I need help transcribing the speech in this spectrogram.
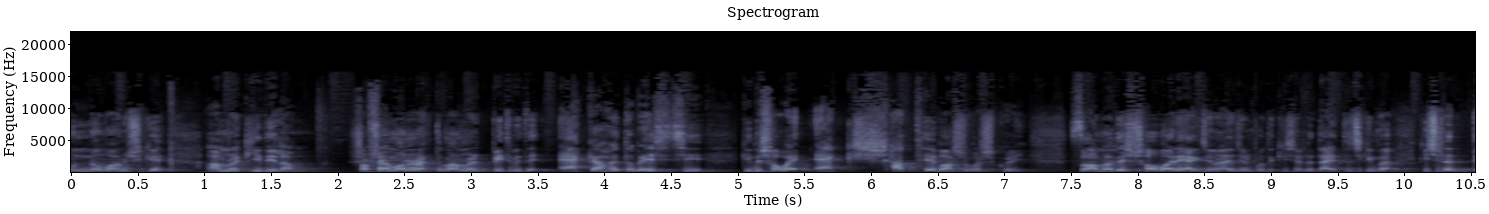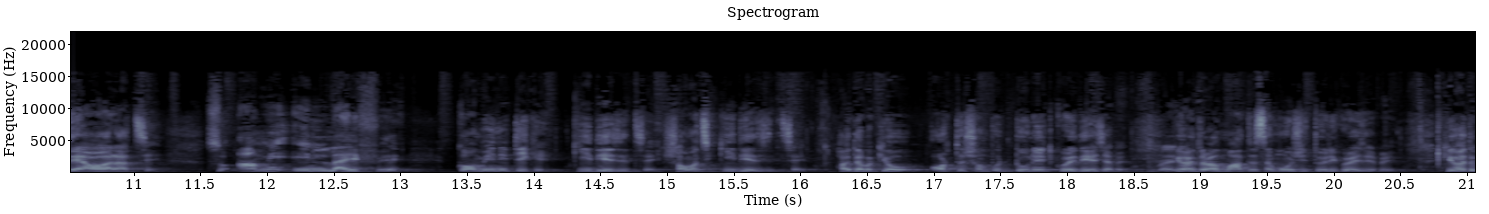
অন্য মানুষকে আমরা কি দিলাম? সবসময় মনে রাখতে হবে আমরা পৃথিবীতে একা হয়তো এসেছি, কিন্তু সবাই একসাথে বসবাস করি। সো আমাদের সবারই একজন আরেকজনের প্রতি কিছু একটা দায়িত্ব আছে কিংবা কিছুটা দেওয়ার আছে। সো আমি ইন লাইফে কমিউনিটিকে কি দিয়ে যেতে চাই সমাজ কি দিয়ে যেতে চাই হয়তো বা কেউ অর্থ সম্পদ ডোনেট করে দিয়ে যাবে কেউ হয়তো মাদ্রাসা মসজিদ তৈরি করে যাবে কেউ হয়তো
